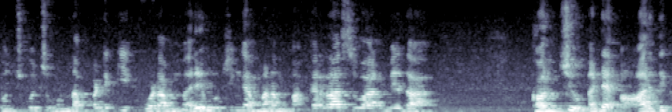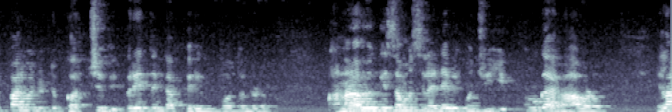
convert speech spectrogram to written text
కొంచెం కొంచెం ఉన్నప్పటికీ కూడా మరీ ముఖ్యంగా మన మకర రాశి వారి మీద ఖర్చు అంటే ఆర్థికపరమైనటువంటి ఖర్చు విపరీతంగా పెరిగిపోతుండడం, అనారోగ్య సమస్యలు అనేవి కొంచెం ఎక్కువగా రావడం, ఇలా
